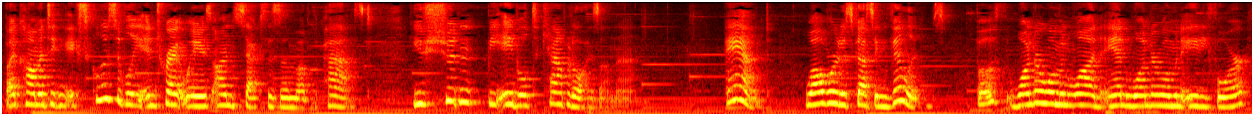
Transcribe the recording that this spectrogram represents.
by commenting exclusively in trite ways on sexism of the past. You shouldn't be able to capitalize on that. And while we're discussing villains, both Wonder Woman 1 and Wonder Woman 84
